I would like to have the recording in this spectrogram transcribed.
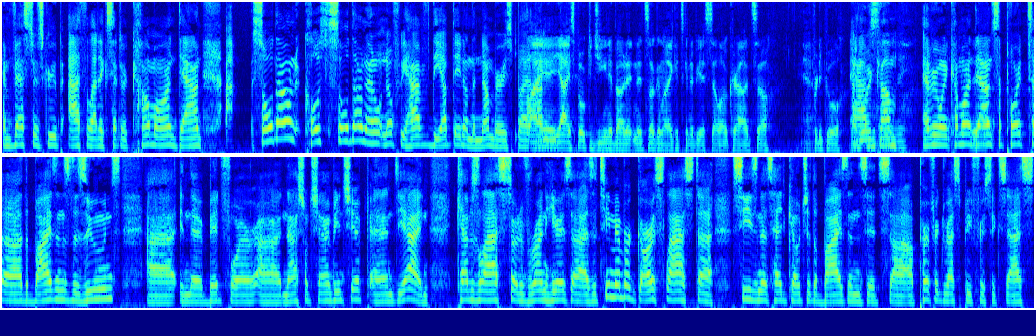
Investors Group Athletic Center. Come on down. Uh, sold down, close to sold down. I don't know if we have the update on the numbers, but I, um, yeah, I spoke to Gene about it, and it's looking like it's going to be a sellout crowd. So pretty cool. Everyone come. Everyone come on Yeah. down, support uh, the Bisons, the Zunes, uh, in their bid for uh, national championship. And yeah, and Kev's last sort of run here as a, as a team member, Garth's last uh, season as head coach of the Bisons. It's uh, a perfect recipe for success.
